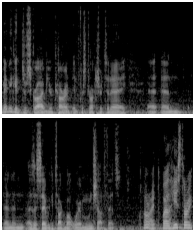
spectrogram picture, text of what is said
maybe you could describe your current infrastructure today, and, and then, as I say, we could talk about where Moonshot fits. All right. Well, historic,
